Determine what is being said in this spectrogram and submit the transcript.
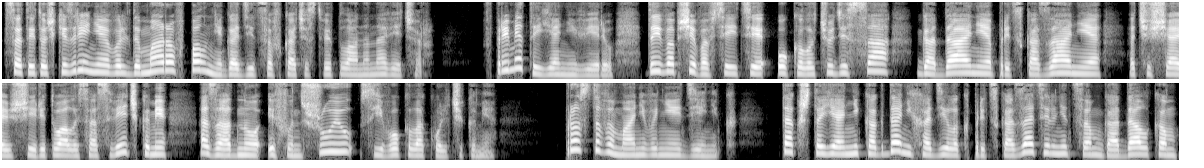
С этой точки зрения Вальдемара вполне годится в качестве плана на вечер. В приметы я не верю, да и вообще во все эти около чудеса, гадания, предсказания, очищающие ритуалы со свечками — а заодно и фэншую с его колокольчиками. Просто выманивание денег. Так что я никогда не ходила к предсказательницам, гадалкам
